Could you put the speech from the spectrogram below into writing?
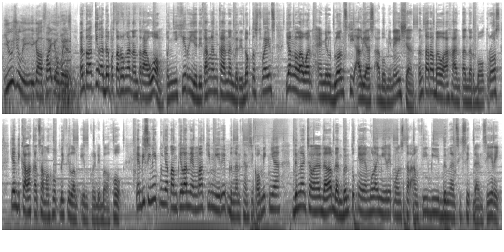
Usually you gotta fight your way. Dan terakhir ada pertarungan antara Wong, penyihir yang di tangan kanan dari Doctor Strange yang ngelawan Emil Blonsky alias Abomination, tentara bawahan Thunderbolt Ross yang dikalahkan sama Hulk di film Incredible Hulk. Yang di sini punya tampilan yang makin mirip dengan versi komiknya, dengan celana dalam dan bentuknya yang mulai mirip monster amfibi dengan sisip dan sirik.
